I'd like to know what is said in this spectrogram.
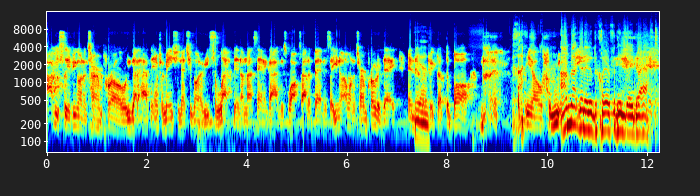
obviously, if you're going to turn pro, you got to have the information that you're going to be selected. I'm not saying a guy just walks out of bed and say, you know, I want to turn pro today and never yeah. picked up the ball. But you know, for me, I'm not going to declare for the NBA draft.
